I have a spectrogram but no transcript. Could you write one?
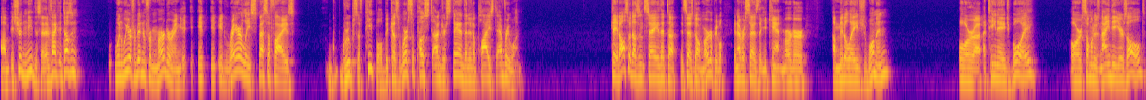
Um, it shouldn't need to say that. In fact, it doesn't when we are forbidden from murdering, it, it, it, rarely specifies g- groups of people because we're supposed to understand that it applies to everyone. Okay, it also doesn't say that uh, it says don't murder people. It never says that you can't murder a middle aged woman or a, a teenage boy or someone who's 90 years old.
